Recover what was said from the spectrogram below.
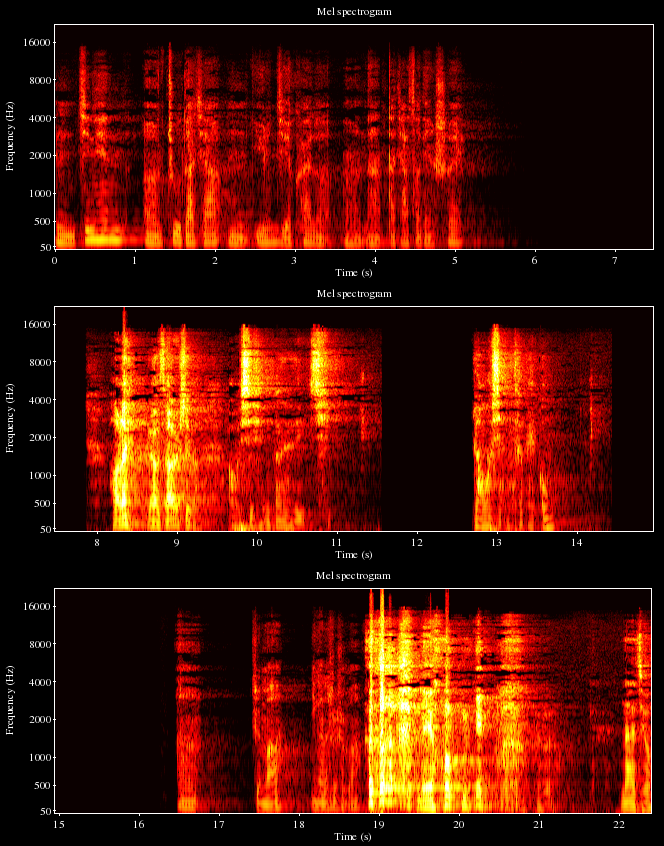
嗯，今天嗯、呃祝大家嗯愚人节快乐。嗯，那大家早点睡。好嘞，让我早点睡吧。哦，谢谢你刚才的语气，让我显得特别公。嗯，什么？你刚才说什么？没有没有没有，那就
